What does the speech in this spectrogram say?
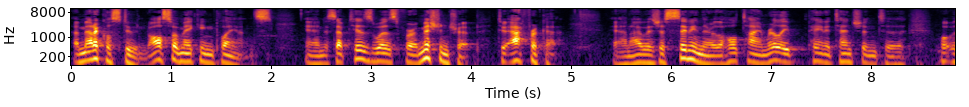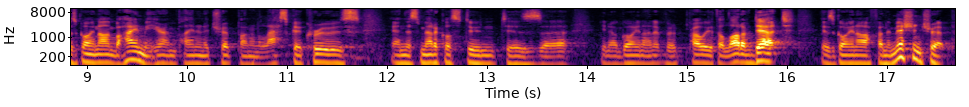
a medical student also making plans. And except his was for a mission trip to Africa. And I was just sitting there the whole time, really paying attention to what was going on behind me. Here I'm planning a trip on an Alaska cruise, and this medical student is, uh, you know, going on it, but probably with a lot of debt, is going off on a mission trip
